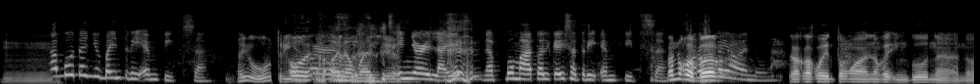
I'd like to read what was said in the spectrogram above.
Mm, Abutan niyo ba yung 3M pizza? ay oo, three. Oo, years. oo naman. It's in your life na pumatol kayo sa 3M pizza. Ano ka Sarap ba? Kaya, ano? Kakakwento ko nga lang kay Ingo na ano,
